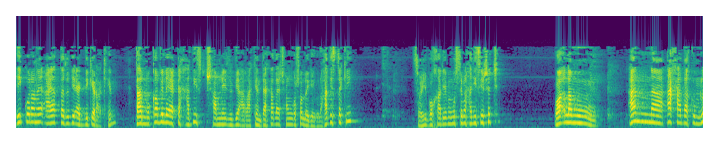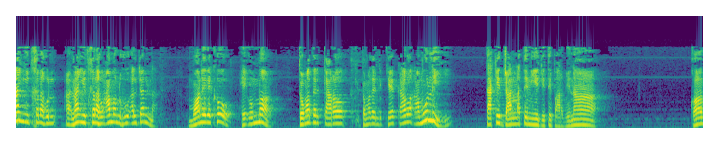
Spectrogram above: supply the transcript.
এই কোরআনের আয়াতটা যদি একদিকে রাখেন, তার মোকাবেলে একটা হাদিস সামনে যদি রাখেন, দেখা যায় সংঘর্ষ লেগে গেল। হাদিসটা কি? সহি বখারি এবং মুসলিমের হাদিস এসেছে। ওয়ালামু মনে রেখো, হে উম্মত, তোমাদের কারও তোমাদের কারও আমলই তাকে জান্নাতে নিয়ে যেতে পারবে না। কল,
